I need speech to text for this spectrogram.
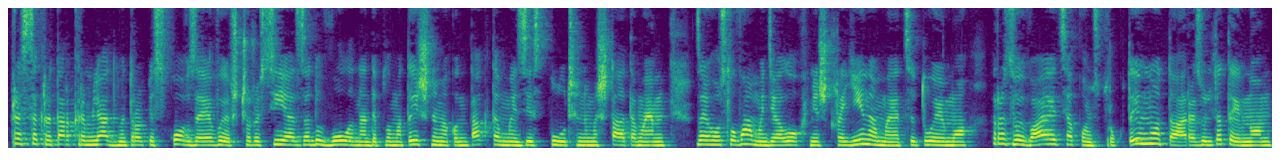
Прес-секретар Кремля Дмитро Пісков заявив, що Росія задоволена дипломатичними контактами зі Сполученими Штатами. За його словами, діалог між країнами цитуємо розвивається конструктивно та результативно.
